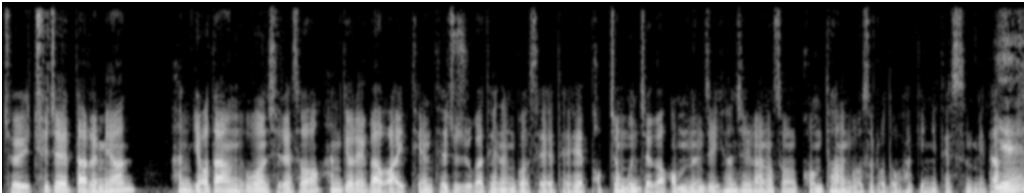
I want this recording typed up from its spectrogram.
저희 취재에 따르면 한 여당 의원실에서 한겨레가 YTN 대주주가 되는 것에 대해 법적 문제가 없는지 현실 가능성을 검토한 것으로도 확인이 됐습니다. 예.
